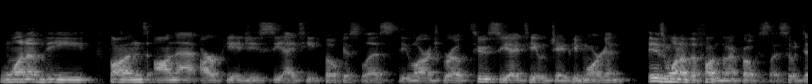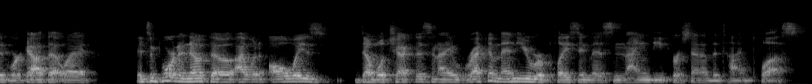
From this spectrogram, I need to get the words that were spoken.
one of the funds on that RPAG CIT focus list, the Large Growth 2 CIT with JP Morgan, is one of the funds on our focus list. So it did work out that way. It's important to note, though, I would always double check this, and I recommend you replacing this 90% of the time plus.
